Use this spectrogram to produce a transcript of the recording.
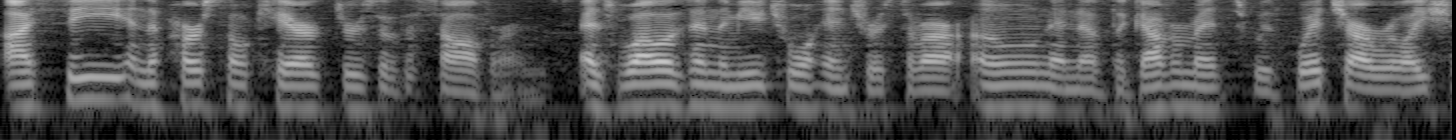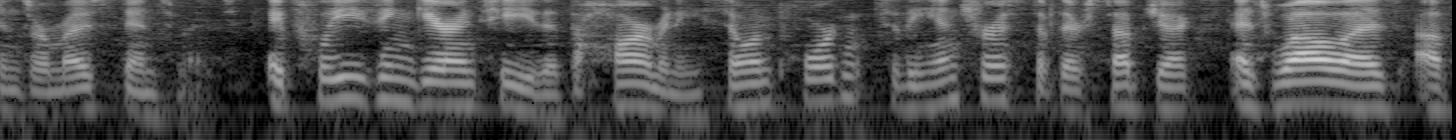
I see in the personal characters of the sovereigns, as well as in the mutual interests of our own and of the governments with which our relations are most intimate, a pleasing guarantee that the harmony so important to the interest of their subjects as well as of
